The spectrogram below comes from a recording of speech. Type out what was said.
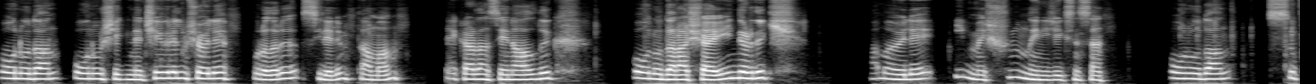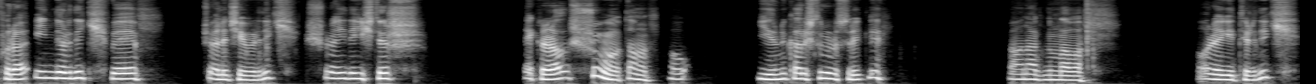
Onu'dan onu şeklinde çevirelim şöyle. Buraları silelim. Tamam. Tekrardan seni aldık. Onu'dan aşağıya indirdik. Ama öyle inme. Şununla ineceksin sen. Onu'dan sıfıra indirdik ve şöyle çevirdik. Şurayı değiştir. Tekrar al. Şu mu? Tamam. O yerini karıştırıyoruz sürekli. Şu an aklımda var. Oraya getirdik.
